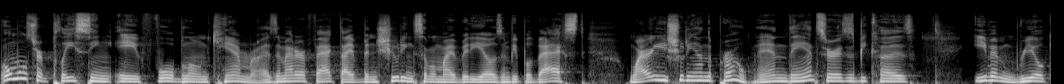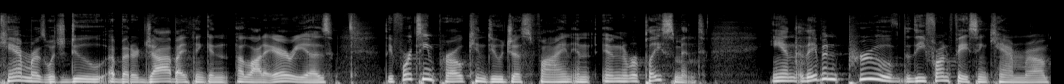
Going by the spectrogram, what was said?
almost replacing a full-blown camera. As a matter of fact, I've been shooting some of my videos and people have asked, why are you shooting on the Pro? And the answer is, is because even real cameras, which do a better job, I think, in a lot of areas, the 14 Pro can do just fine in, in a replacement. And they've improved the front-facing camera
